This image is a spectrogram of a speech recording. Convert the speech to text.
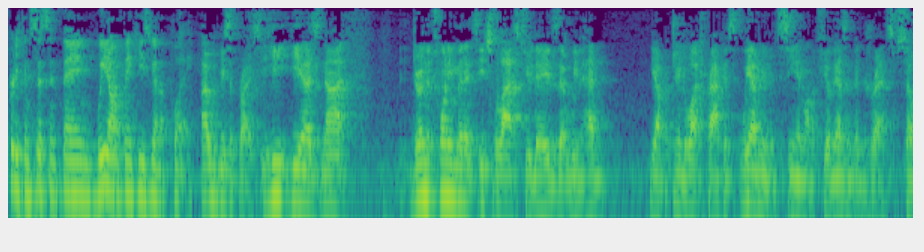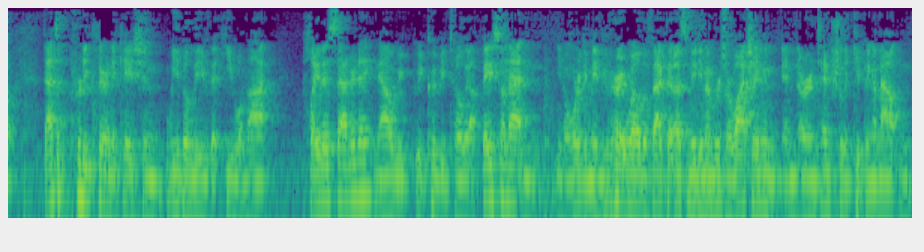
pretty consistent thing. We don't think he's going to play. I would be surprised. He he has not during the 20 minutes each of the last two days that we've had the opportunity to watch practice, we haven't even seen him on the field. He hasn't been dressed. So that's a pretty clear indication we believe that he will not play this Saturday. Now we, we could be totally off base on that and, you know, Oregon may be very well the fact that us media members are watching and, and are intentionally keeping him out and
